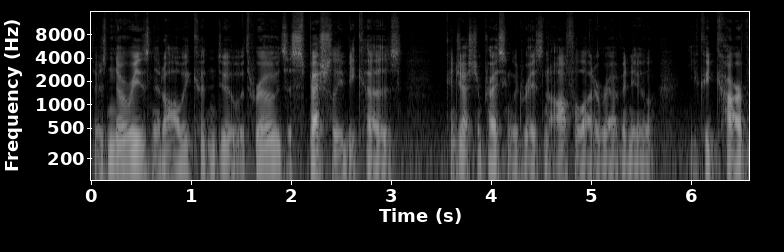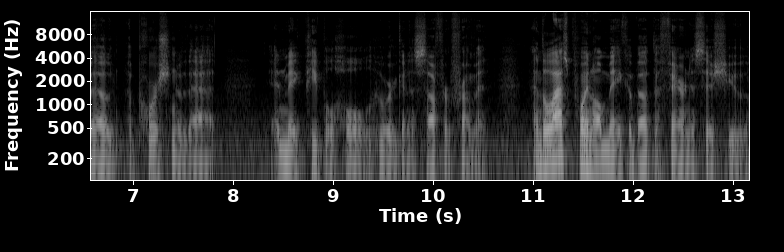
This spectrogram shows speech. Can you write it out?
There's no reason at all we couldn't do it with roads, especially because congestion pricing would raise an awful lot of revenue. You could carve out a portion of that and make people whole who are going to suffer from it. And the last point I'll make about the fairness issue,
